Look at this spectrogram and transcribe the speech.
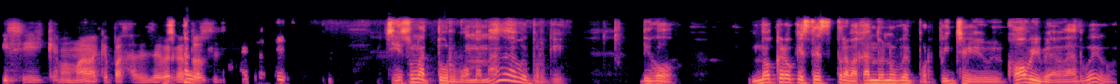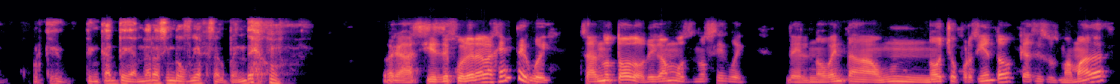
Y sí, qué mamada, qué pasa desde verga. Entonces. Sí, es una turbo mamada, güey, porque digo, no creo que estés trabajando en Uber por pinche hobby, ¿verdad, güey? Porque te encanta andar haciendo viajes al pendejo. Pero así es de culera la gente, güey. O sea, no todo, digamos, no sé, güey del 90 a un 8% que hace sus mamadas,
